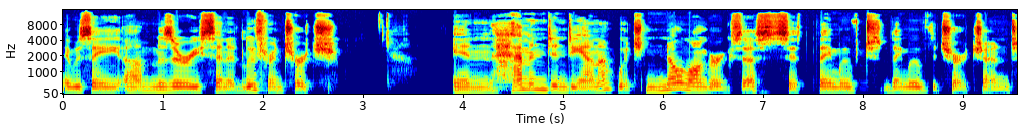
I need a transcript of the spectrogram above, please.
It was a um, Missouri Synod Lutheran church in Hammond, Indiana, which no longer exists. It, they moved. They moved the church, and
